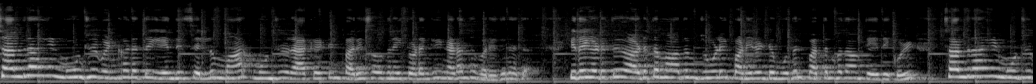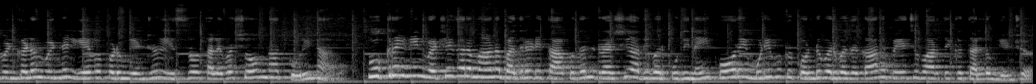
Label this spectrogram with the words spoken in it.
சந்திராயன் மூன்று விண்கலத்தை ஏந்தி செல்லும் மார்க் மூன்று ராக்கெட்டின் பரிசோதனை தொடங்கி நடந்து வருகிறது. இதையடுத்து அடுத்த மாதம் ஜூலை பனிரெண்டு முதல் பத்தொன்பதாம் தேதிக்குள் சந்திராயன் மூன்று விண்கலம் விண்ணில் ஏவப்படும் என்று இஸ்ரோ தலைவர் சோம்நாத் கூறினார். உக்ரைனின் வெற்றிகரமான பதிலடி தாக்குதல் ரஷ்ய அதிபர் புதினை போரை முடிவுக்கு கொண்டு வருவதற்கான பேச்சுவார்த்தைக்கு தள்ளும் என்று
